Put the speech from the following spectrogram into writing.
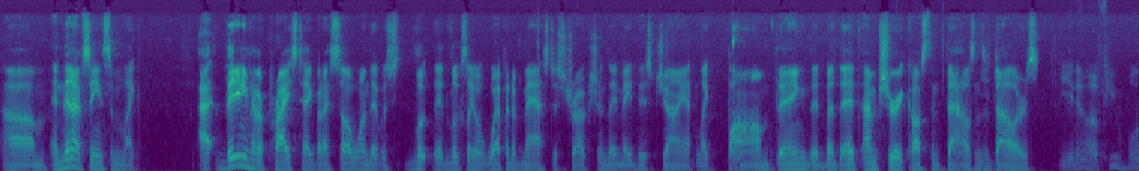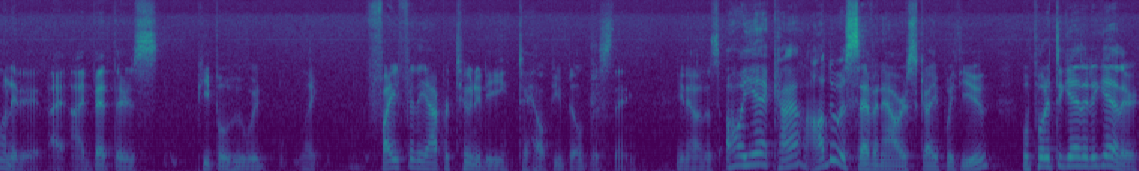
Um, and then I've seen some like I, they didn't even have a price tag, but I saw one that was look. It looks like a weapon of mass destruction. They made this giant like bomb thing that, but that, I'm sure it cost them thousands of dollars. You know, if you wanted it, I, I bet there's people who would fight for the opportunity to help you build this thing. You know, this. Oh yeah, Kyle, I'll do a seven-hour Skype with you. We'll put it together together.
